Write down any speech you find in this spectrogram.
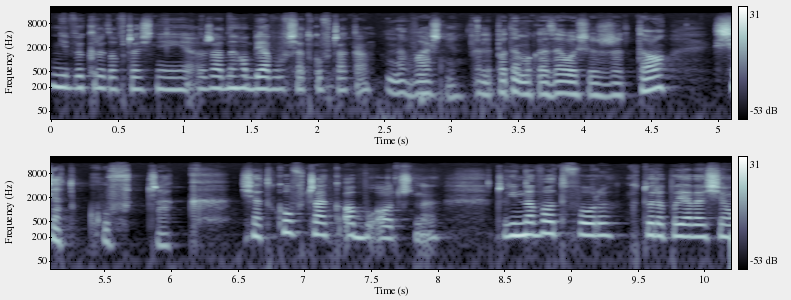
Nie wykryto wcześniej żadnych objawów siatkówczaka. No właśnie, ale potem okazało się, że to siatkówczak. Siatkówczak obuoczny, czyli nowotwór, który pojawia się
